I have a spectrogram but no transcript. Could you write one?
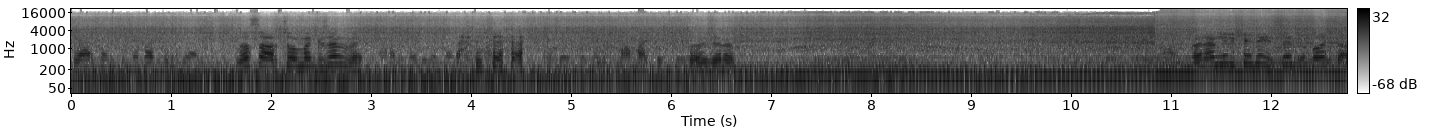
Sürerken bir de başka bir şey. Nasıl artçı olmak güzel mi? Abi ne bileyim ben. Bambaşka şey. Tabii canım. Önemli bir şey değilse boş ver.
